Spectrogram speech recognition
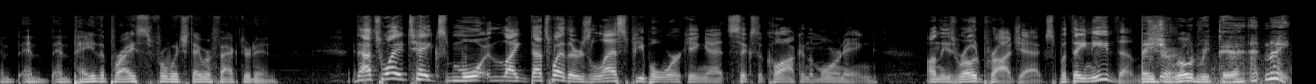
and and, and pay the price for which they were factored in. That's why it takes more. Like that's why there's less people working at six o'clock in the morning on these road projects, but they need them. Major Sure. road repair at night.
